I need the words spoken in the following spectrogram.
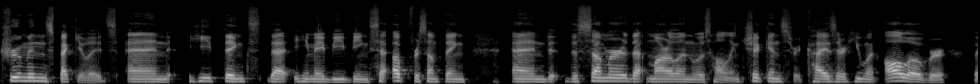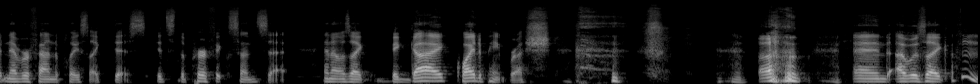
Truman speculates and he thinks that he may be being set up for something. And the summer that Marlon was hauling chickens for Kaiser, he went all over, but never found a place like this. It's the perfect sunset. And I was like, big guy, quite a paintbrush. Um, and I was like, hmm,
